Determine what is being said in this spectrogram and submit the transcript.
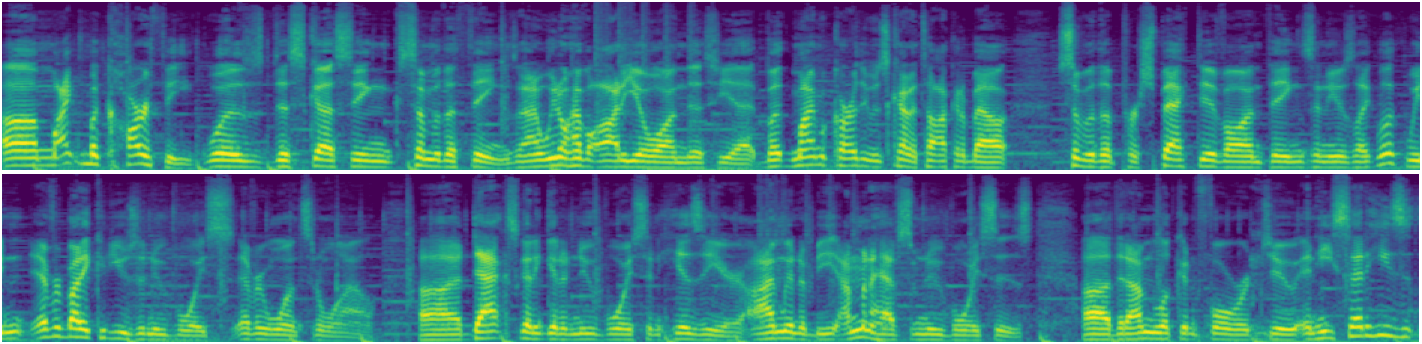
Uh, Mike McCarthy was discussing some of the things. Now we don't have audio on this yet, but Mike McCarthy was kind of talking about some of the perspective on things, and he was like, "Look, we everybody could use a new voice every once in a while. Uh, Dak's going to get a new voice in his ear. I'm going to be. I'm going to have some new voices uh, that I'm looking forward to." And he said he's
